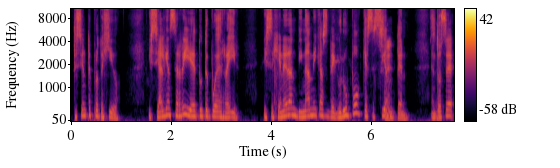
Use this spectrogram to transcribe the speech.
te sientes protegido. Y si alguien se ríe, tú te puedes reír. Y se generan dinámicas de grupo que se Sí. sienten. Entonces,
